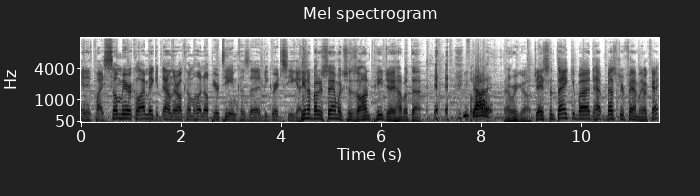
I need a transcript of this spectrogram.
and if by some miracle I make it down there, I'll come hunt up your team because uh, it'd be great to see you guys. Peanut butter sandwich is on PJ. How about that? You got it. There we go. Jason, thank you, bud. Have best of your family, okay?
